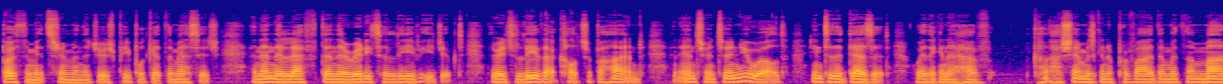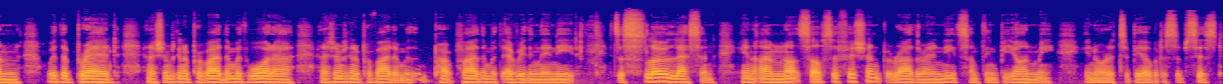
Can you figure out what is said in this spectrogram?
both the Mitzrim and the Jewish people get the message. And then they're left, then they're ready to leave Egypt. They're ready to leave that culture behind and enter into a new world, into the desert, where they're going to have Hashem is going to provide them with the man, with the bread, and Hashem is going to provide them with water, and Hashem is going to provide them with provide them with everything they need. It's a slow lesson in I'm not self-sufficient, but rather I need something beyond me in order to be able to subsist.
